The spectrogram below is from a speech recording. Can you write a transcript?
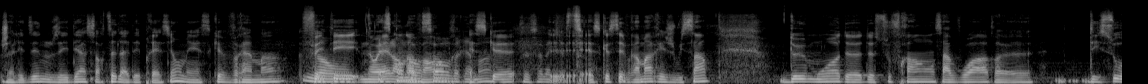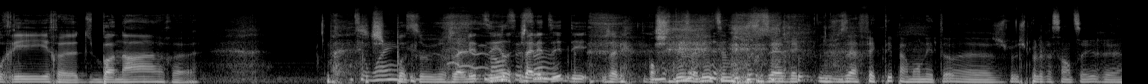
J'allais dire nous aider à sortir de la dépression, mais est-ce que vraiment fêter Noël en novembre, est-ce que C'est ça la question. Est-ce que c'est vraiment réjouissant? Deux mois de, de souffrance, avoir euh, des sourires, euh, du bonheur. Je suis pas sûr. J'allais dire, j'allais dire des. Bon. Je suis désolé, Étienne, je vous ai, avec- je vous ai affecté par mon état. euh, je, je peux le ressentir. euh.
